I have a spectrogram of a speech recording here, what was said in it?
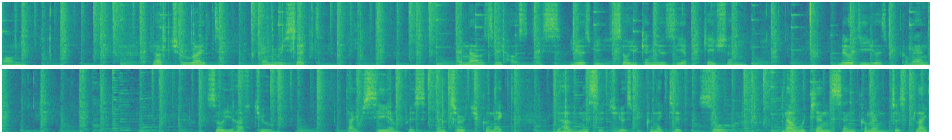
on. You have to write and reset and now the host is USB so you can use the application melody USB command so you have to type C and press enter to connect. You have a message USB connected so now we can send command just like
